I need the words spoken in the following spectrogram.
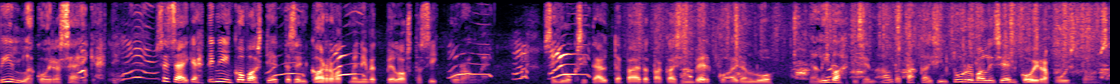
Villakoira säikähti. Se säikähti niin kovasti, että sen karvat menivät pelosta sikkuralle. Se juoksi täyttä päätä takaisin verkkoaidan luo ja livahti sen alta takaisin turvalliseen koirapuistoonsa.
